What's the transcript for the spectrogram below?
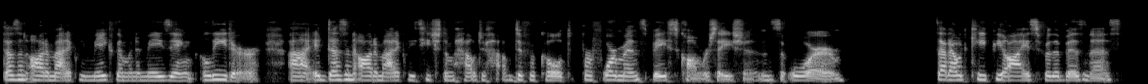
doesn't automatically make them an amazing leader. Uh, it doesn't automatically teach them how to have difficult performance based conversations or set out KPIs for the business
